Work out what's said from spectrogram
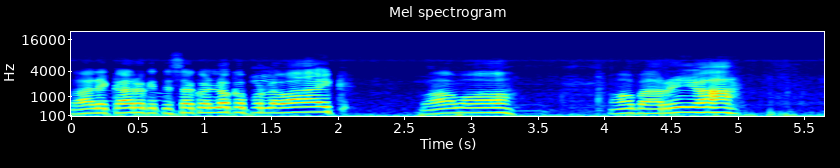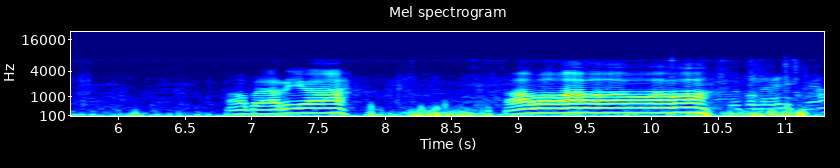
Dale, Caro, que te saco el loco por la bike. Vamos. Vamos para arriba. Vamos para arriba. Vamos, vamos, vamos, vamos. Voy por la derecha.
